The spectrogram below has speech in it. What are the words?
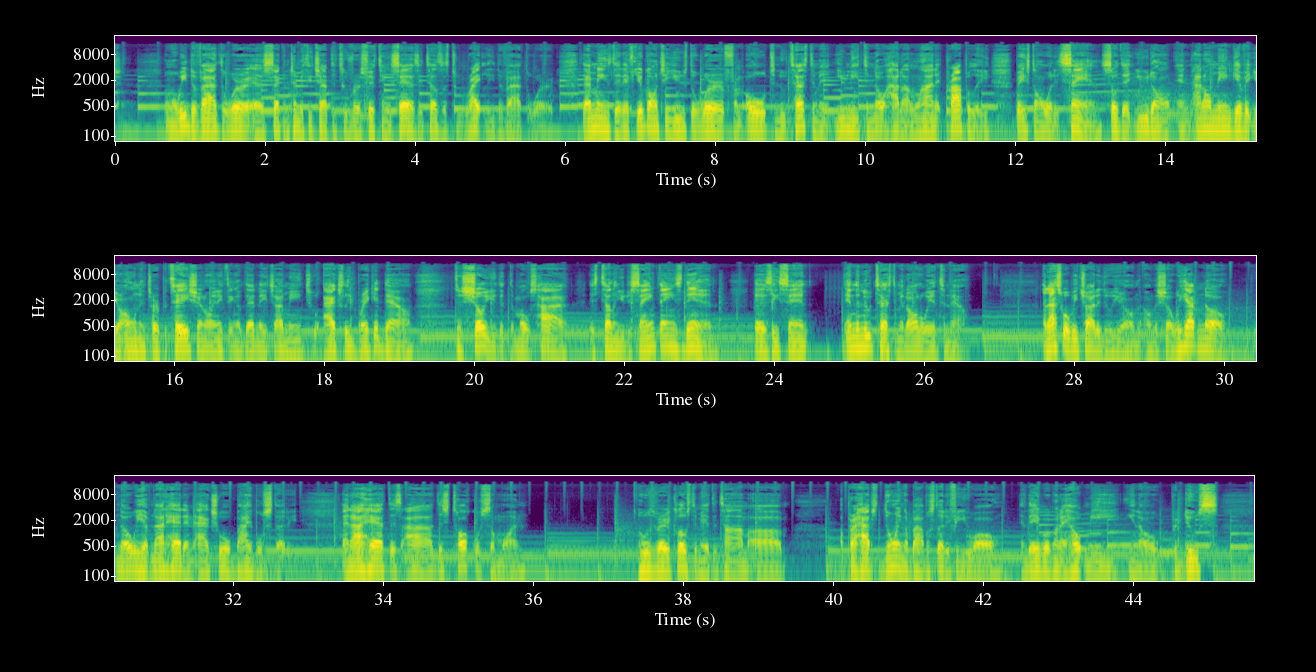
And when we divide the word, as 2 Timothy chapter 2, verse 15 says, it tells us to rightly divide the word. That means that if you're going to use the word from Old to New Testament, you need to know how to align it properly based on what it's saying so that you don't, and I don't mean give it your own interpretation or anything of that nature. I mean to actually break it down to show you that the Most High is telling you the same things then as He's saying in the New Testament all the way into now. And that's what we try to do here on, on the show. We have no, no, we have not had an actual Bible study. And I had this uh, this talk with someone who was very close to me at the time, uh, perhaps doing a Bible study for you all, and they were going to help me, you know, produce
